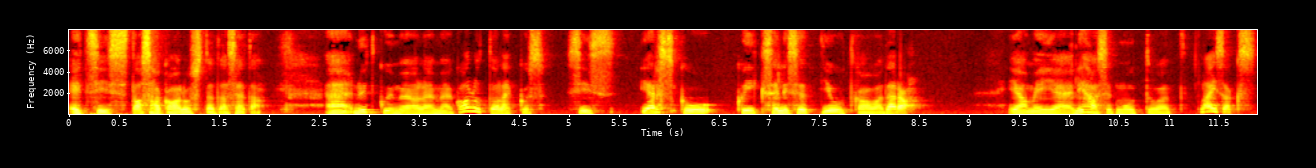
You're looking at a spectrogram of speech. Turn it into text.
et siis tasakaalustada seda äh,. nüüd, kui me oleme kaalutolekus, siis järsku kõik sellised jõud kaovad ära ja meie lihased muutuvad laisaks.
